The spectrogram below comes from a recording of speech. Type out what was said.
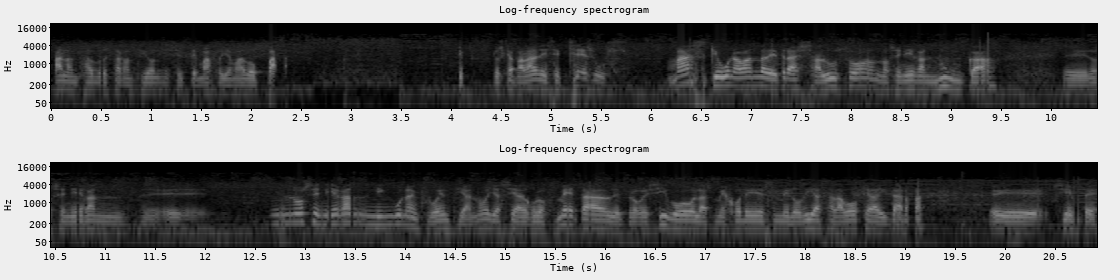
ha lanzado esta canción, ese temazo llamado Pa. Los catalanes Excessus, más que una banda de trash al uso, no se niegan nunca, eh, no se niegan, eh, no se niegan ninguna influencia, ¿no? Ya sea el groove metal, el progresivo, las mejores melodías a la voz y a la guitarra, eh, siempre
